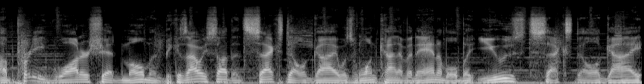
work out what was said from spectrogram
a pretty watershed moment because I always thought that sex doll guy was one kind of an animal, but used sex doll guy,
